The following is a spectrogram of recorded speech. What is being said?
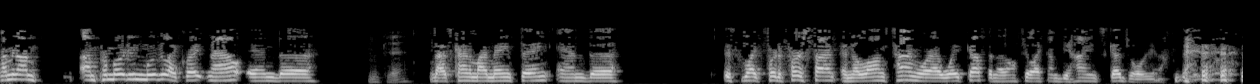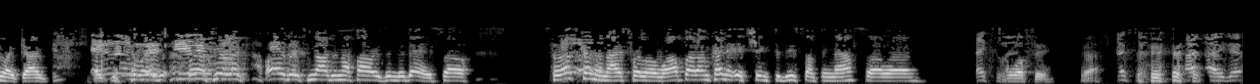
I mean, I'm I'm promoting the movie like right now, and uh, Okay. that's kind of my main thing. And uh, it's like for the first time in a long time where I wake up and I don't feel like I'm behind schedule. You know, like I'm. Like, where I feel like oh, there's not enough hours in the day. So, so that's kind of nice for a little while. But I'm kind of itching to do something now. So uh, Excellent. we'll see. Yeah. Excellent. I, I get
